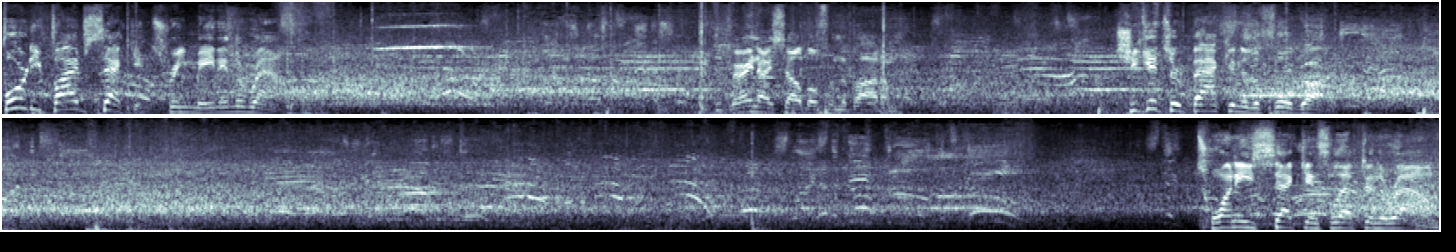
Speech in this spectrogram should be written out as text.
45 seconds remain in the round. Very nice elbow from the bottom. She gets her back into the full guard. Twenty seconds left in the round.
